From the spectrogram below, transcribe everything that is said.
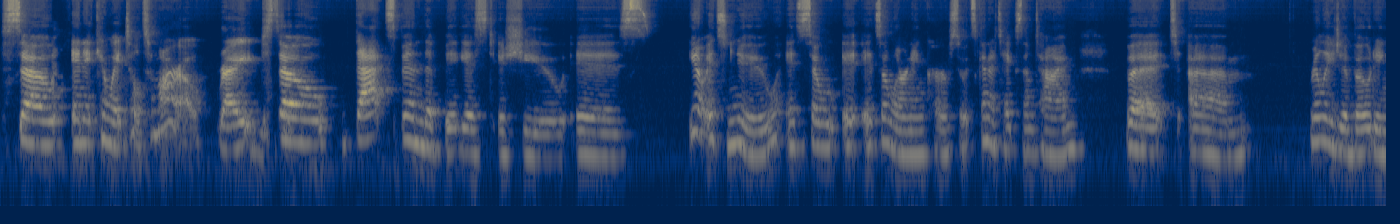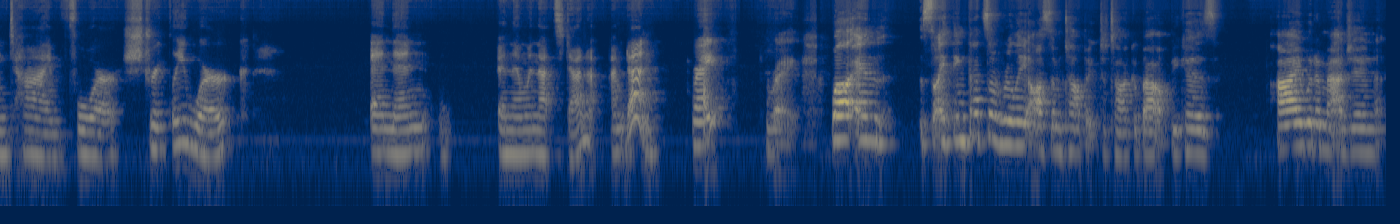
So, and it can wait till tomorrow, right? So that's been the biggest issue is, you know, it's new. It's so it, it's a learning curve. So it's going to take some time, but um, really devoting time for strictly work. And then, and then when that's done, I'm done, right? Right. Well, and so I think that's a really awesome topic to talk about because I would imagine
